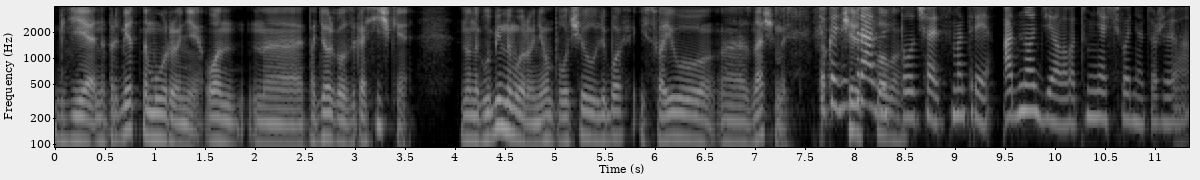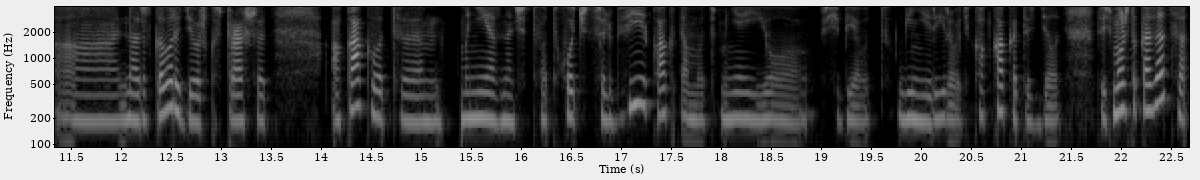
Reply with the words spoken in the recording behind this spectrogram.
где на предметном уровне он э, подергал за косички, но на глубинном уровне он получил любовь и свою э, значимость. Только здесь Через разность слово. получается. Смотри, одно дело, вот у меня сегодня тоже а, на разговоре девушка спрашивает, а как вот эм, мне, значит, вот хочется любви, как там вот мне ее в себе вот генерировать, как, как это сделать? То есть может оказаться,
